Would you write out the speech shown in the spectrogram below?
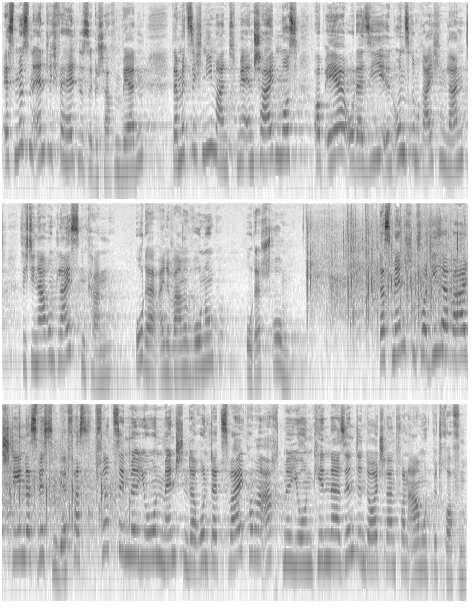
Es müssen endlich Verhältnisse geschaffen werden, damit sich niemand mehr entscheiden muss, ob er oder sie in unserem reichen Land sich die Nahrung leisten kann oder eine warme Wohnung oder Strom. Dass Menschen vor dieser Wahl stehen, das wissen wir. Fast 14 Millionen Menschen, darunter 2,8 Millionen Kinder, sind in Deutschland von Armut betroffen.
